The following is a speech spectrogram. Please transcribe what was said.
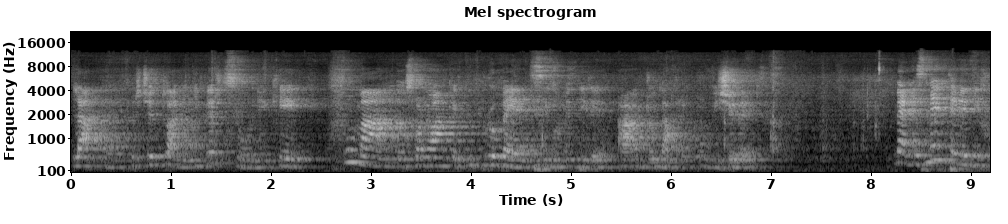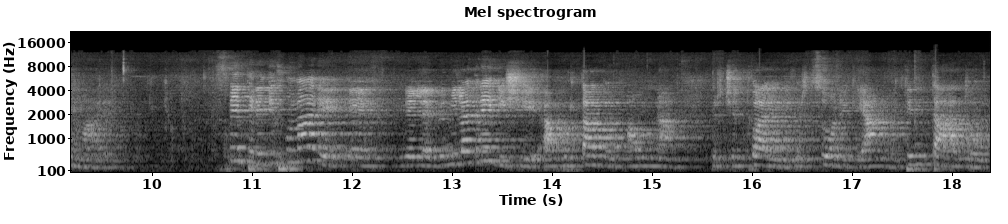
la eh, percentuale di persone che fumando sono anche più propensi come dire, a giocare o viceversa. Bene, smettere di fumare. Smettere di fumare eh, nel 2013 ha portato a una percentuale di persone che hanno tentato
